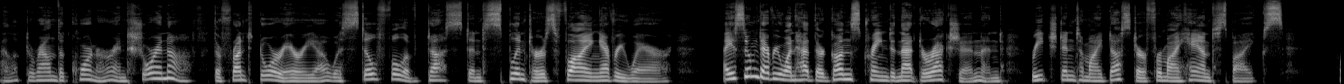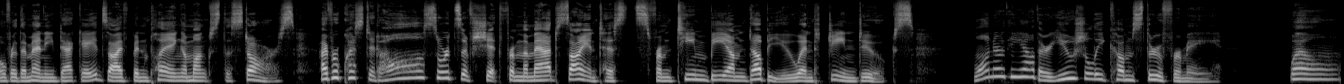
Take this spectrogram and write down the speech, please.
I looked around the corner, and sure enough, the front door area was still full of dust and splinters flying everywhere. I assumed everyone had their guns trained in that direction and reached into my duster for my hand spikes. Over the many decades I've been playing amongst the stars, I've requested all sorts of shit from the mad scientists from Team BMW and Jean Dukes. One or the other usually comes through for me. Well,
